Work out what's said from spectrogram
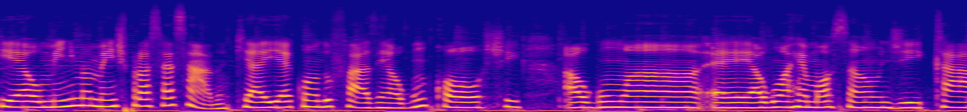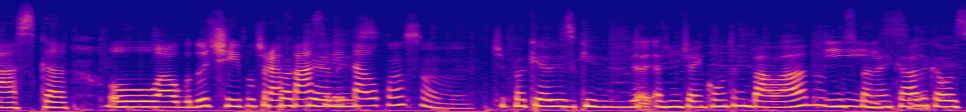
que é o minimamente processado, que aí é quando fazem algum corte, alguma, é, alguma remoção de casca ou algo do tipo, Tipo para facilitar aqueles- o consumo. Tipo aqueles que a gente já encontra embalados no Isso. supermercado, aquelas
